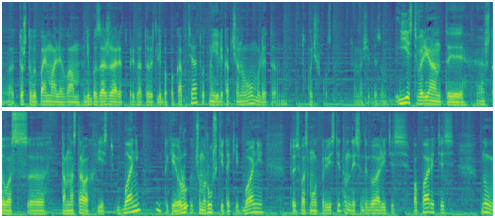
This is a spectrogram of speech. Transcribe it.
э, то, что вы поймали, вам либо зажарят, приготовят, либо покоптят. Вот мы ели копченого омуля, это очень вкусно. Прям вообще безумно. Есть варианты, э, что у вас э, там на островах есть бани, ну, такие, причем русские такие бани. То есть вас могут привести там, если договоритесь, попаритесь ну,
